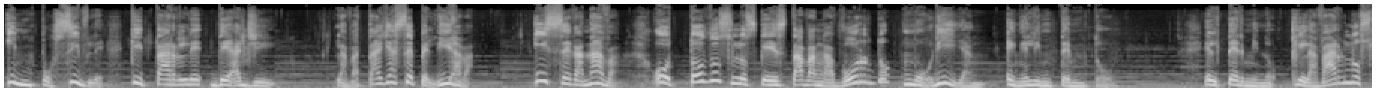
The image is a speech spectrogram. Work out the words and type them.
imposible quitarle de allí. La batalla se peleaba y se ganaba, o todos los que estaban a bordo morían en el intento. El término clavar los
